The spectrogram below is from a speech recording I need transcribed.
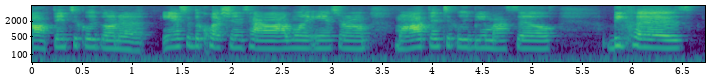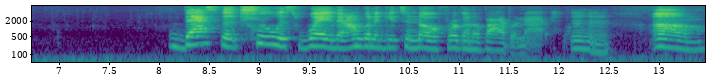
authentically gonna answer the questions how I want to answer them. I'm authentically be myself because that's the truest way that I'm gonna get to know if we're gonna vibe or not. Mm-hmm. Um,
